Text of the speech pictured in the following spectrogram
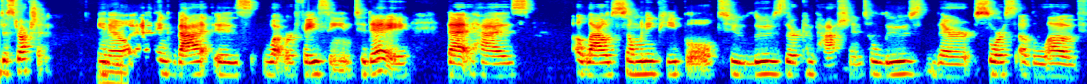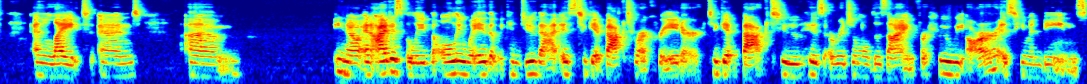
destruction. You know, mm-hmm. and I think that is what we're facing today that has allowed so many people to lose their compassion, to lose their source of love and light and um, you know and i just believe the only way that we can do that is to get back to our creator to get back to his original design for who we are as human beings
